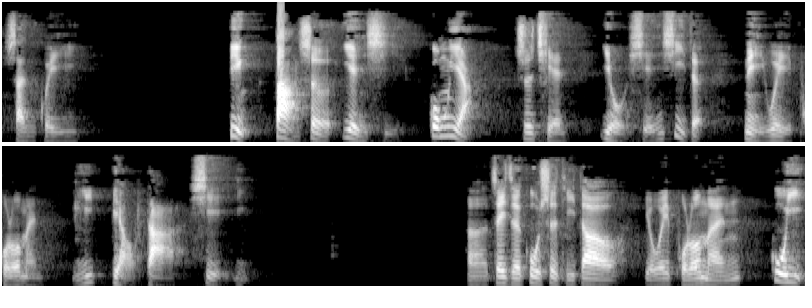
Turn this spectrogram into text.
三皈依，并大设宴席供养之前有嫌隙的那位婆罗门，以表达谢意。呃，这则故事提到，有位婆罗门故意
